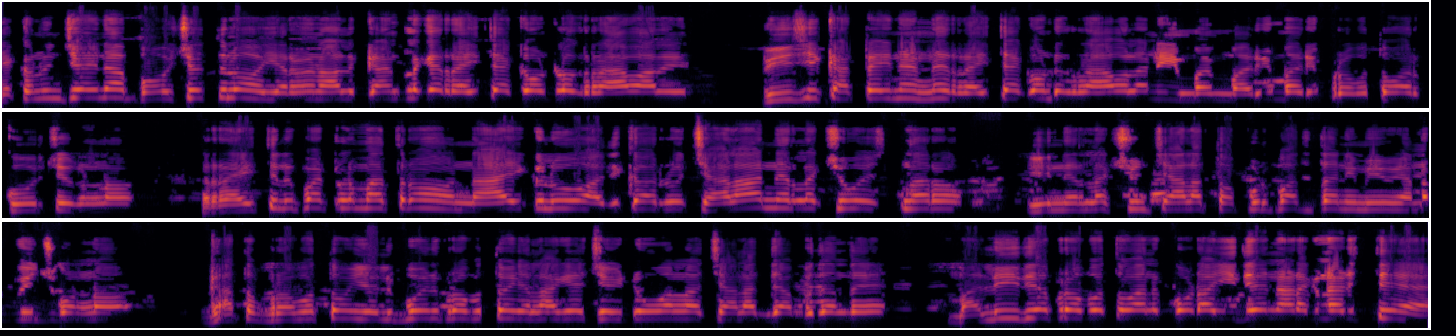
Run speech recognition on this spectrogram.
ఇక నుంచి అయినా భవిష్యత్తులో ఇరవై నాలుగు గంటలకే రైతు అకౌంట్లోకి రావాలి. బీజీ కట్ అయిన రైతు అకౌంట్కి రావాలని మరీ మరీ ప్రభుత్వం వారు కోరుచుకున్నాం రైతుల పట్ల మాత్రం నాయకులు అధికారులు చాలా నిర్లక్ష్యం వహిస్తున్నారు. ఈ నిర్లక్ష్యం చాలా తప్పుడు పద్ధతి అని మేము విన్నపించుకుంటున్నాం. గత ప్రభుత్వం వెళ్ళిపోయిన ప్రభుత్వం ఇలాగే చేయటం వల్ల చాలా దెబ్బతింది. మళ్ళీ ఇదే ప్రభుత్వానికి కూడా ఇదే నడక నడిస్తే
